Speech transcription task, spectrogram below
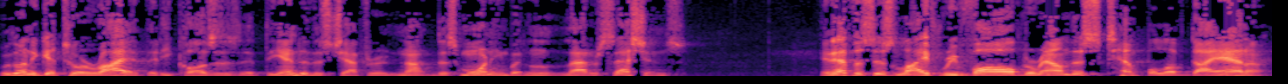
We're going to get to a riot that he causes at the end of this chapter, not this morning, but in latter sessions. In Ephesus, life revolved around this temple of Diana.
